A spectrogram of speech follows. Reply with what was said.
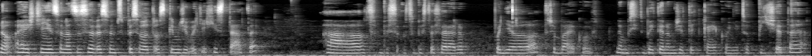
No a ještě něco, na co se ve svém spisovatelském životě chystáte? A co bys, o co byste se ráda podělila? Třeba jako, nemusí to být jenom, že teďka jako něco píšete,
